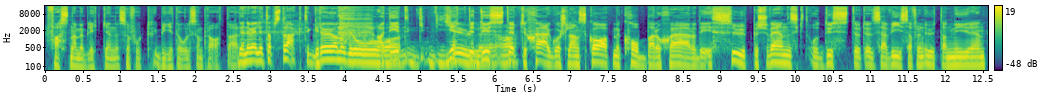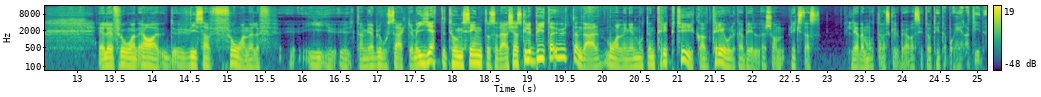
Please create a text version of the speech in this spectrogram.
fastnar med blicken så fort Birgitta Olsson pratar. Den är väldigt abstrakt. Grön och grå. Ja, det är ett jättedystert skärgårdslandskap med kobbar och skär och det är supersvenskt och dystert. Och så visa från utanmyren. Eller från, ja, visa från eller i utan, jag blir osäker. Men jättetungsint och sådär. Så jag skulle byta ut den där målningen mot en triptyk av tre olika bilder som riksdagsledamoterna skulle behöva sitta och titta på hela tiden.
